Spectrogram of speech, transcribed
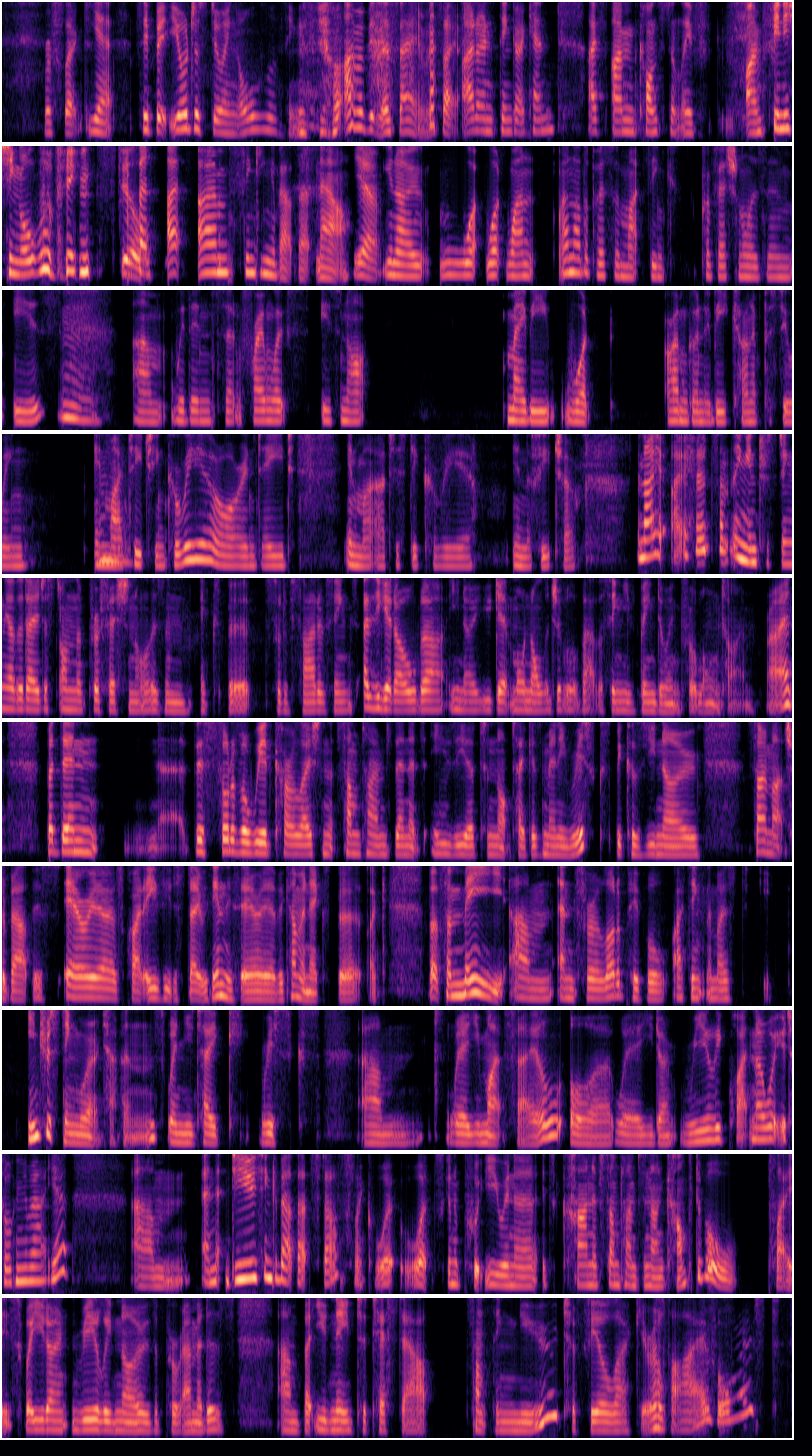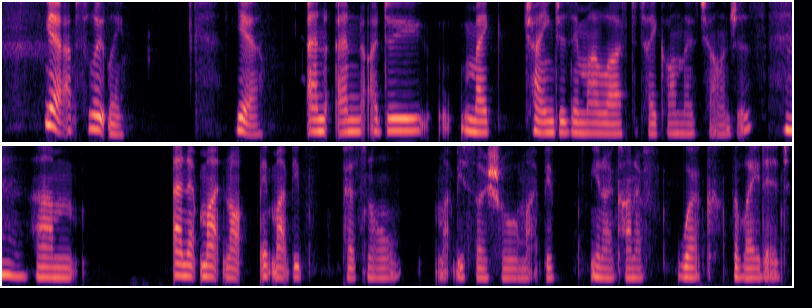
Reflect. yeah, See, but you're just doing all the things still. I'm a bit the same. It's like I don't think I can. I, am constantly. F- I'm finishing all the things still. But I, I'm thinking about that now. Yeah. You know, what what one another person might think professionalism is um, within certain frameworks is not maybe what I'm going to be kind of pursuing in my teaching career or indeed in my artistic career in the future. And I, I heard something interesting the other day just on the professionalism expert sort of side of things. As you get older, you know, you get more knowledgeable about the thing you've been doing for a long time, right? But then uh, there's sort of a weird correlation that sometimes then it's easier to not take as many risks because you know so much about this area. It's quite easy to stay within this area, become an expert. Like, but for me, um, and for a lot of people, I think the most interesting work happens when you take risks um, where you might fail or where you don't really quite know what you're talking about yet. Um, and do you think about that stuff? Like what what's going to put you in a? It's kind of sometimes an uncomfortable place where you don't really know the parameters, um, but you need to test out something new to feel like you're alive almost. Yeah, absolutely. Yeah. And and I do make changes in my life to take on those challenges. Um, and it might not it might be personal, might be social, might be, you know, kind of work related.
